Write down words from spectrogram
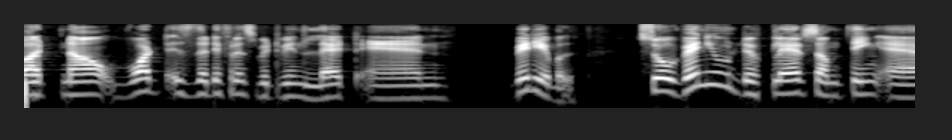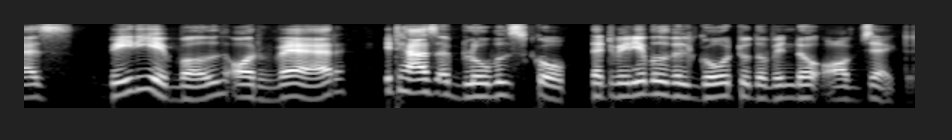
But now what is the difference between let and variable? So when you declare something as variable or var, it has a global scope. That variable will go to the window object.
